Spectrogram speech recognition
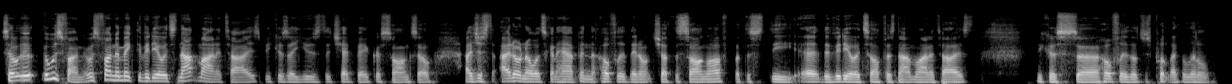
so it, it, was fun. It was fun to make the video. It's not monetized because I used the Chet Baker song. So I just I don't know what's going to happen. Hopefully they don't shut the song off. But the the uh, the video itself is not monetized because uh, hopefully they'll just put like a little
